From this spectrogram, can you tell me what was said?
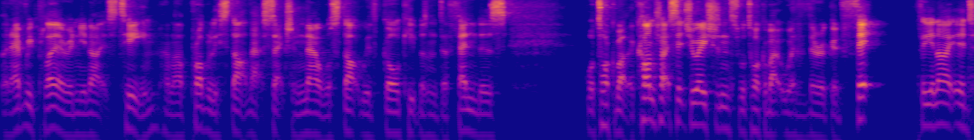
and every player in United's team, and I'll probably start that section now. We'll start with goalkeepers and defenders We'll talk about the contract situations. We'll talk about whether they're a good fit for United.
